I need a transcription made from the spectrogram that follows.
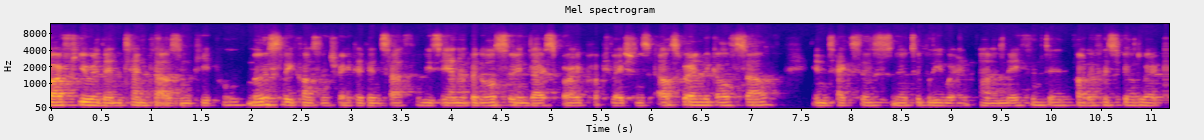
far fewer than 10,000 people, mostly concentrated in South Louisiana, but also in diasporic populations elsewhere in the Gulf South, in Texas, notably where uh, Nathan did part of his fieldwork,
